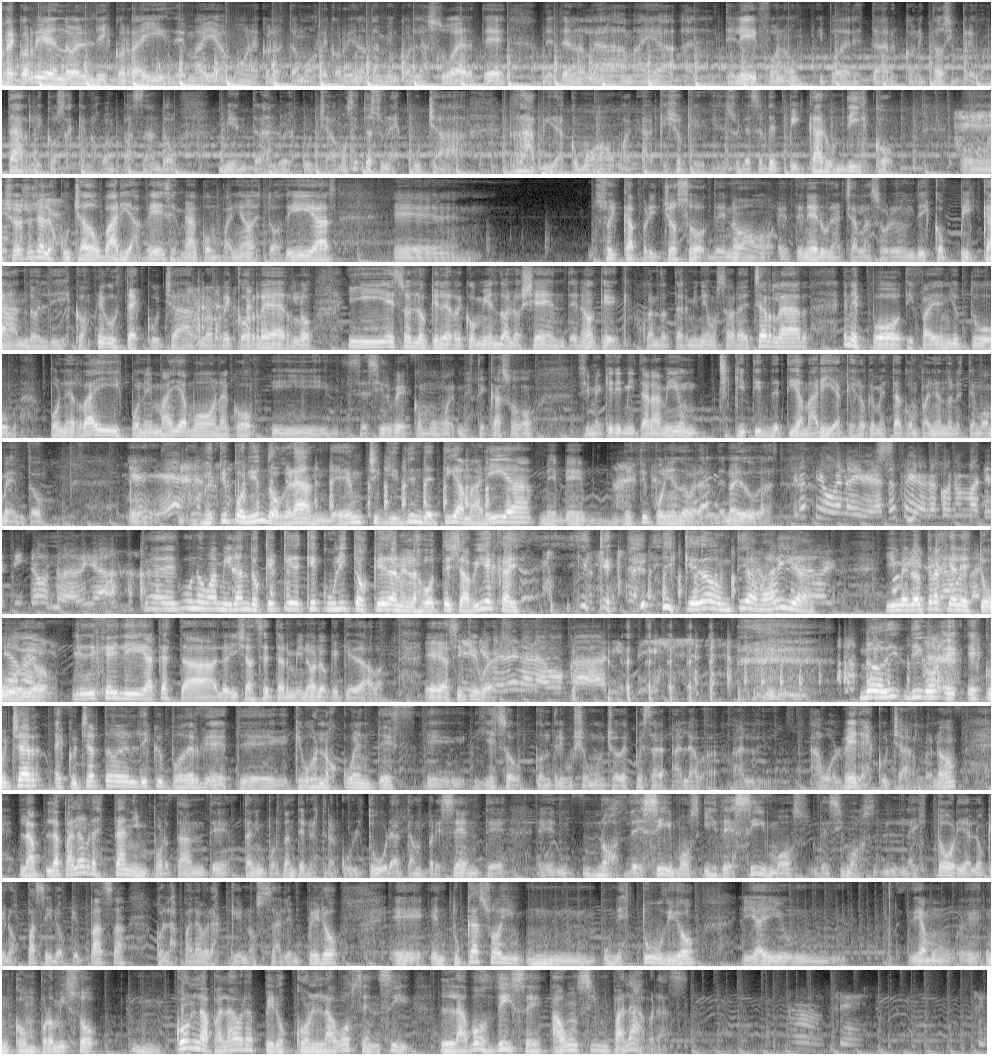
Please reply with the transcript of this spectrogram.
recorriendo el disco raíz de Maya Mónaco, lo estamos recorriendo también con la suerte de tenerla a Maya al teléfono y poder estar conectados y preguntarle cosas que nos van pasando mientras lo escuchamos. Esto es una escucha rápida, como aquello que se suele hacer de picar un disco. Eh, yo, ya lo he escuchado varias veces, me ha acompañado estos días. Eh, soy caprichoso de no eh, tener una charla sobre un disco picando el disco. Me gusta escucharlo, recorrerlo. Y eso es lo que le recomiendo al oyente, ¿no? Que, que, cuando terminemos ahora de charlar, en Spotify, en YouTube, pone raíz, pone Maya Mónaco y se sirve como en este caso, si me quiere imitar a mí, un chiquitín de tía María, que es lo que me está acompañando en este momento. Eh, me estoy poniendo grande, ¿eh? un chiquitín de tía María, me, me, me, estoy poniendo grande, no hay dudas. Pero qué buena idea, yo estoy acá con un matecito todavía. Uno va mirando qué, qué, qué culitos quedan en las botellas viejas y, y, y quedó un tía María. Y me lo traje al estudio. Y dije, y acá está. Y ya se terminó lo que quedaba. Eh, así sí, que, que bueno. me vengan a buscar. No, di, digo, eh, escuchar, escuchar todo el disco y poder este, que vos nos cuentes, eh, y eso contribuye mucho después a, la, a, volver a escucharlo, ¿no? La, la, palabra es tan importante, tan importante en nuestra cultura, tan presente, eh, nos decimos y decimos, decimos la historia, lo que nos pasa y lo que pasa con las palabras que nos salen, pero en tu caso hay un, un estudio y hay un, digamos, eh, un compromiso con la palabra, pero con la voz en sí. La voz dice aún sin palabras. Mm, sí, sí.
